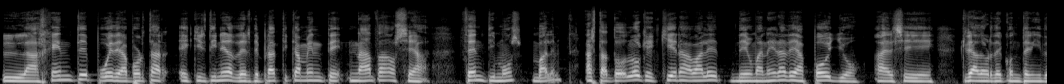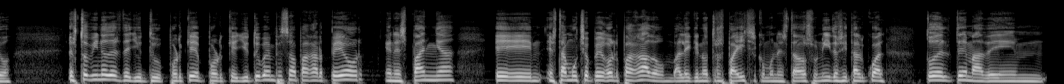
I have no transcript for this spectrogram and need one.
la gente puede aportar X dinero desde prácticamente nada, o sea, céntimos, ¿vale? Hasta todo lo que quiera, ¿vale? De manera de apoyo a ese creador de contenido. Esto vino desde YouTube. ¿Por qué? Porque YouTube empezó a pagar peor. En España eh, está mucho peor pagado, ¿vale? Que en otros países como en Estados Unidos y tal cual. Todo el tema de mm,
